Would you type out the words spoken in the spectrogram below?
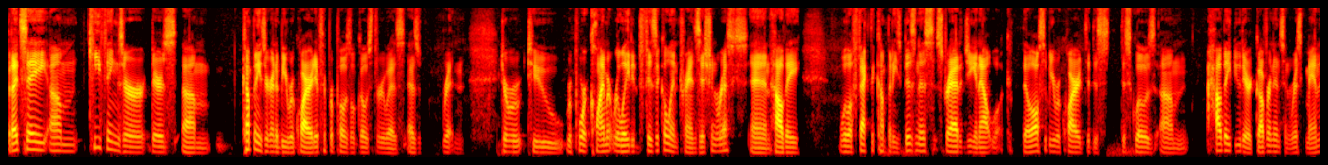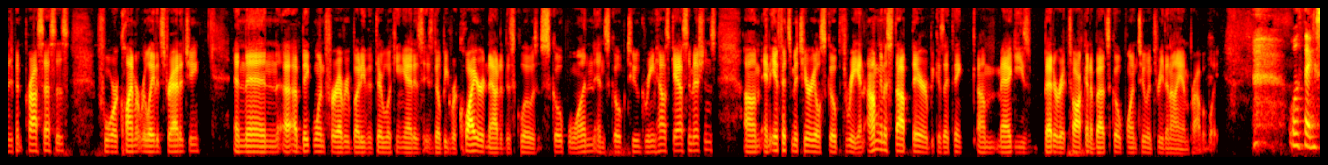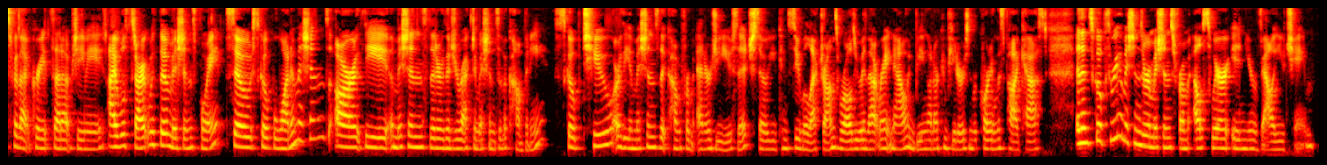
But I'd say um, key things are there's um, companies are going to be required if the proposal goes through as as written to to report climate related physical and transition risks and how they will affect the company's business strategy and outlook. They'll also be required to dis- disclose um, how they do their governance and risk management processes for climate related strategy. And then a, big one for everybody that they're looking at is, is they'll be required now to disclose scope one and scope two greenhouse gas emissions. Um, and if it's material, scope three. And I'm going to stop there because I think um, Maggie's better at talking about scope one, two, and three than I am, probably. Well, thanks for that great setup, Jamie. I will start with the emissions point. So, scope one emissions are the emissions that are the direct emissions of a company. Scope two are the emissions that come from energy usage. So, you consume electrons. We're all doing that right now and being on our computers and recording this podcast. And then, scope three emissions are emissions from elsewhere in your value chain.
